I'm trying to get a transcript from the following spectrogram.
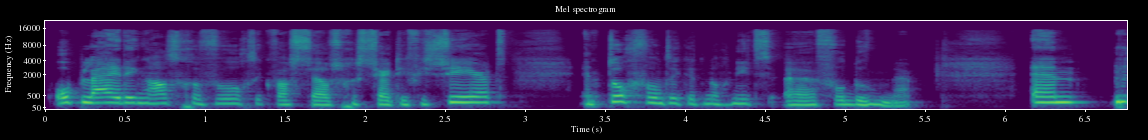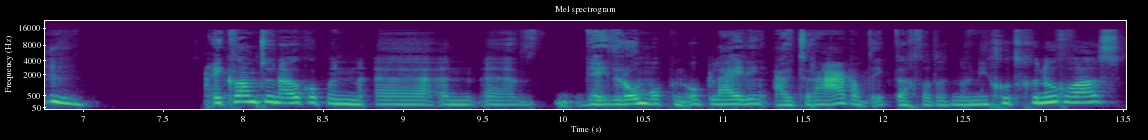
opleiding had gevolgd. Ik was zelfs gecertificeerd. En toch vond ik het nog niet uh, voldoende. En ik kwam toen ook op een, uh, een uh, wederom op een opleiding, uiteraard, want ik dacht dat het nog niet goed genoeg was.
